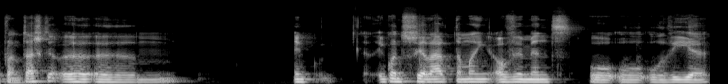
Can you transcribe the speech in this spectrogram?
pronto, acho que uh, em- enquanto sociedade também, obviamente, o, o, o dia,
